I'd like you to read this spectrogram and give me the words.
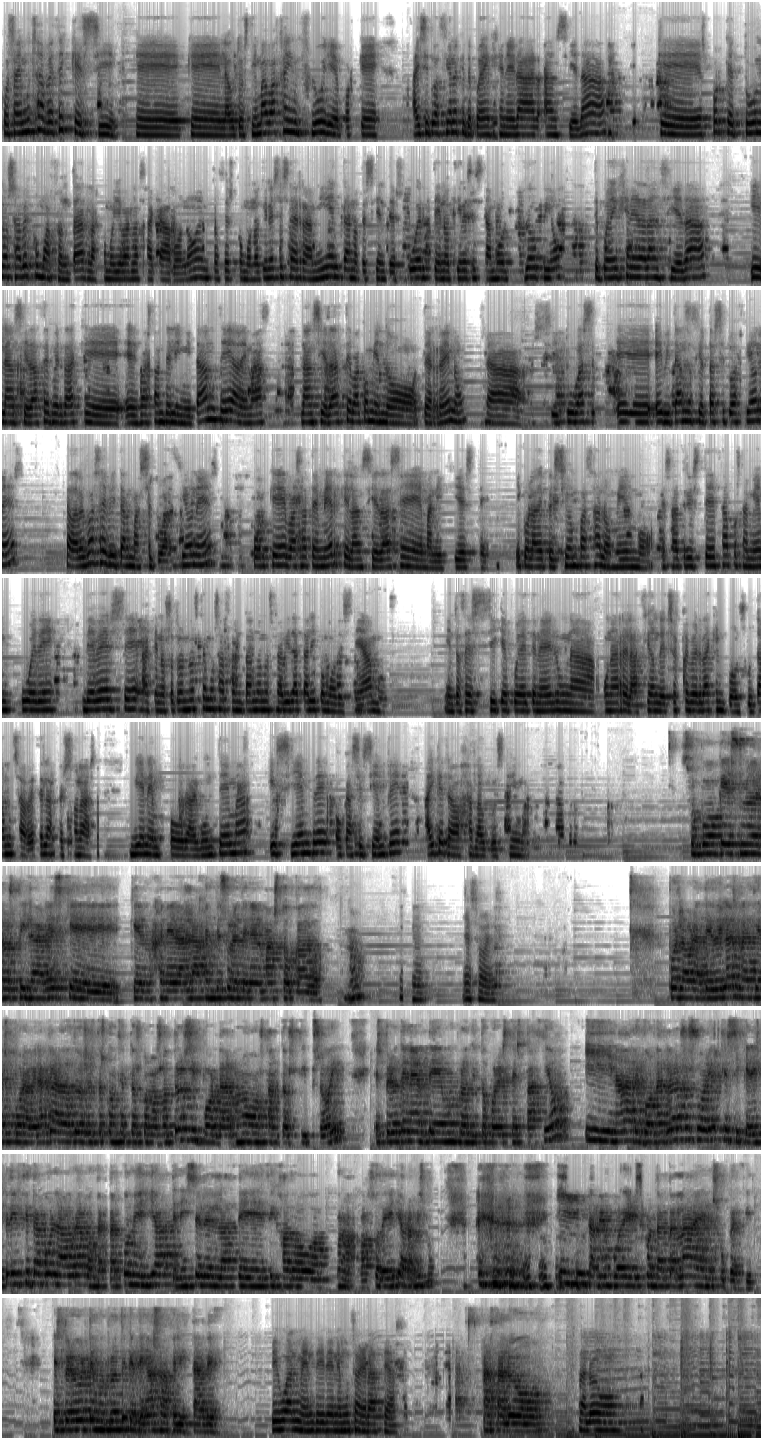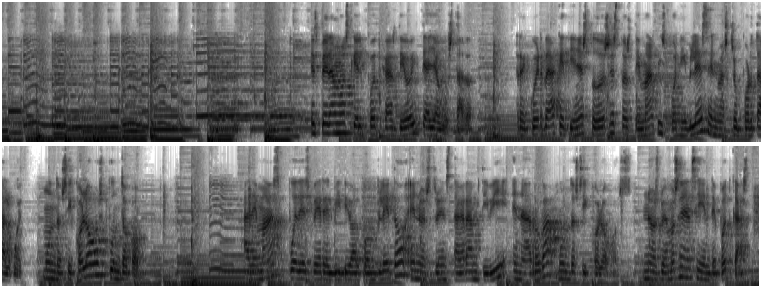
Pues hay muchas veces que sí, que, la autoestima baja influye porque hay situaciones que te pueden generar ansiedad, que es porque tú no sabes cómo afrontarlas, cómo llevarlas a cabo, ¿no? Entonces, como no tienes esa herramienta, no te sientes fuerte, no tienes ese amor propio, te pueden generar ansiedad y la ansiedad es verdad que es bastante limitante. Además, la ansiedad te va comiendo terreno. O sea, si tú vas eh, evitando ciertas situaciones, cada vez vas a evitar más situaciones porque vas a temer que la ansiedad se manifieste. Y con la depresión pasa lo mismo. Esa tristeza pues también puede deberse a que nosotros no estemos afrontando nuestra vida tal y como deseamos. Y entonces sí que puede tener una, una relación. De hecho, es que es verdad que en consulta muchas veces las personas vienen por algún tema y siempre o casi siempre hay que trabajar la autoestima supongo que es uno de los pilares que, en general la gente suele tener más tocado, ¿no? Eso es. Pues Laura, te doy las gracias por haber aclarado todos estos conceptos con nosotros y por darnos tantos tips hoy. Espero tenerte muy prontito por este espacio. Y nada, recordarle a los usuarios que si queréis pedir cita con Laura, contactar con ella, tenéis el enlace fijado abajo de ella ahora mismo. y también podéis contactarla en su perfil. Espero verte muy pronto y que tengas una feliz tarde. Igualmente, Irene, muchas gracias. Hasta luego. Hasta luego. Esperamos que el podcast de hoy te haya gustado. Recuerda que tienes todos estos temas disponibles en nuestro portal web, mundosicólogos.com. Además, puedes ver el vídeo al completo en nuestro Instagram TV en arroba mundosicólogos. Nos vemos en el siguiente podcast.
